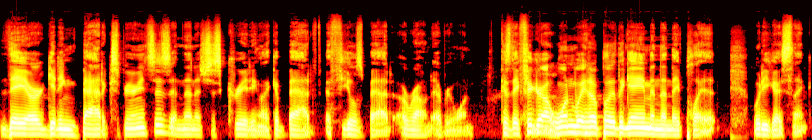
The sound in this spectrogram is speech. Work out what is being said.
they are getting bad experiences and then it's just creating like a bad it feels bad around everyone because they figure out one way to play the game and then they play it what do you guys think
